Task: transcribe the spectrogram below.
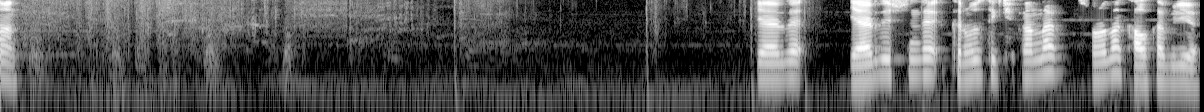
Lan. Yerde yerde üstünde kırmızı tik çıkanlar sonradan kalkabiliyor.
